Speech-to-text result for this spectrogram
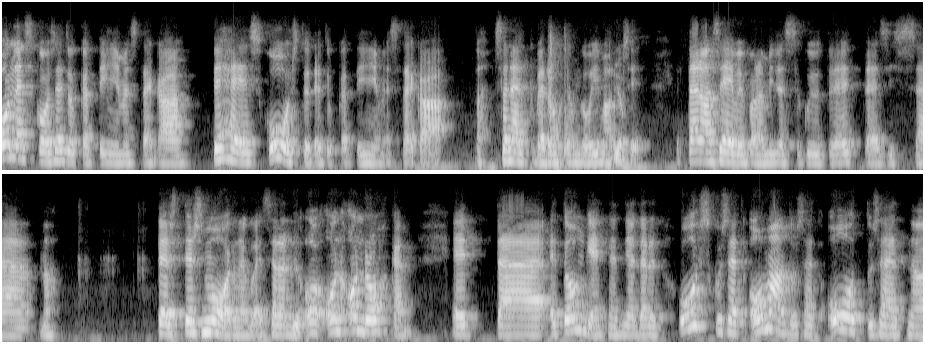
olles koos edukate inimestega, tehes koostööd edukate inimestega, noh, sa näedki veel rohkem ka võimalusi. täna see võib-olla, millest sa kujutad ette, siis äh, noh there's, there's more nagu, et seal on, on, on rohkem, et, äh, et ongi, et need nii-öelda need oskused, omadused, ootused no,,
